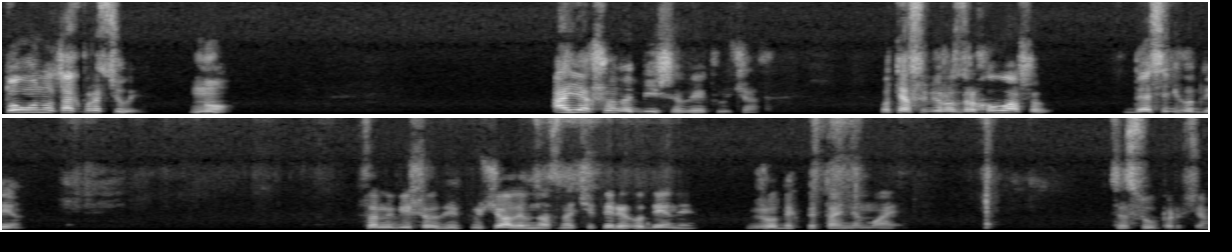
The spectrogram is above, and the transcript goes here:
То воно так працює. Но. А якщо на більше виключать? От я собі розрахував, що 10 годин. Саме більше відключали в нас на 4 години, жодних питань немає. Це супер все.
